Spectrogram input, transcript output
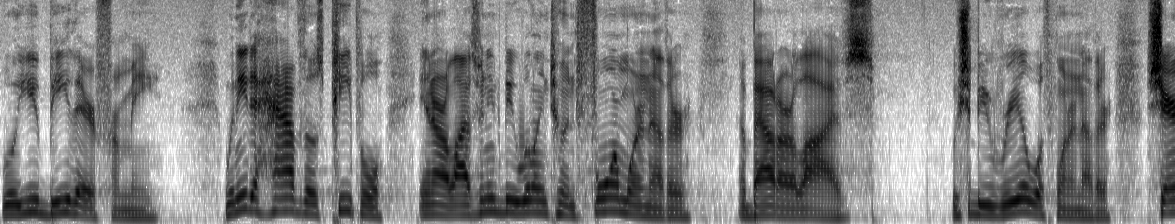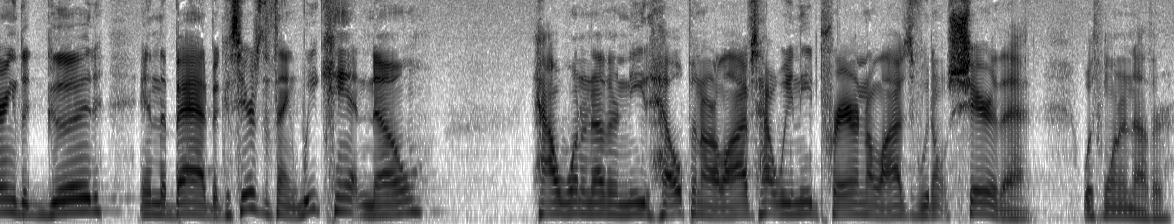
Will you be there for me? We need to have those people in our lives. We need to be willing to inform one another about our lives. We should be real with one another, sharing the good and the bad. Because here's the thing we can't know how one another need help in our lives, how we need prayer in our lives if we don't share that with one another.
